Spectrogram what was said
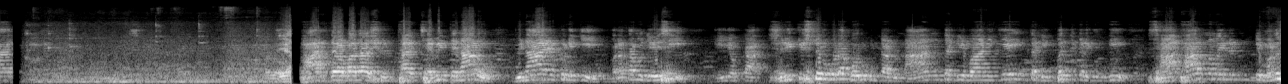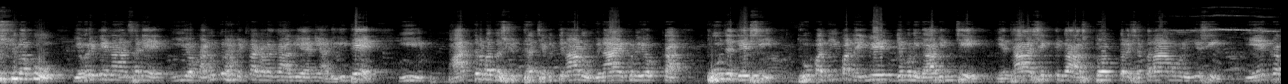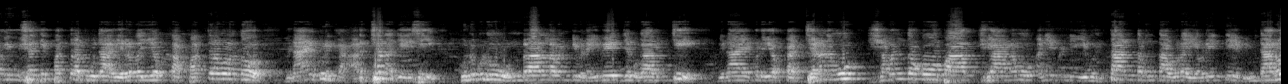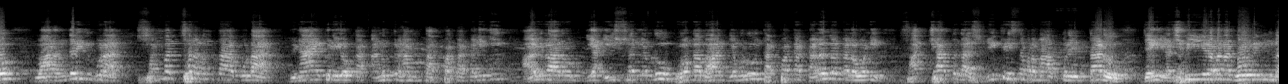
భాద్రపద శుద్ధ చవితి నాడు వినాయకుడికి వ్రతము చేసి ఈ యొక్క శ్రీకృష్ణుడు కూడా కోరుకుంటాడు. నా అంతటి వానికే ఇంతటి ఇబ్బంది కలిగింది. సాధారణమైనటువంటి మనుషులకు ఎవరికైనా సరే ఈ యొక్క అనుగ్రహం ఎట్లా కలగాలి అని అడిగితే ఈ భాద్రపద శుద్ధ చవితి నాడు వినాయకుడి యొక్క పూజ చేసి ధూపదీప నైవేద్యములు గావించి యథాశక్తిగా అష్టోత్తర శతనామములు చేసి ఏకవింశతి పత్ర పూజ ఇరవై ఒక్క పత్రములతో వినాయకుడికి అర్చన చేసి కునుగులు ఉండ్రాళ్ళ వంటి నైవేద్యము గావించి వినాయకుడి యొక్క జననము శమంతకోపాఖ్యానము అనేటువంటి ఈ వృత్తాంతమంతా కూడా ఎవరైతే వింటారో వారందరికీ కూడా సంవత్సరమంతా కూడా వినాయకుడి యొక్క అనుగ్రహం తప్పక కలిగి ఆయురారోగ్య ఐశ్వర్యములు భోగభాగ్యములు తప్పక కలగగలవని సాక్షాత్తుగా శ్రీకృష్ణ పరమాత్ముడు చెప్తాడు. జై లక్ష్మీరమణ గోవింద.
